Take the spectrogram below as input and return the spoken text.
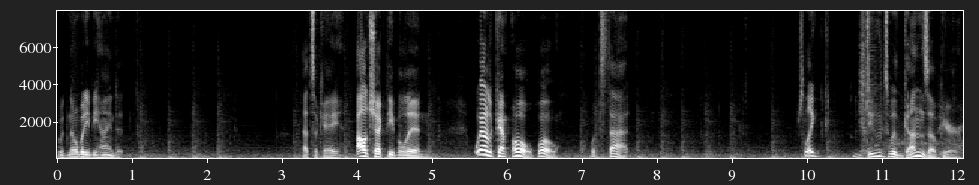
with nobody behind it. That's okay. I'll check people in. Welcome. Oh, whoa. What's that? There's like dudes with guns up here.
